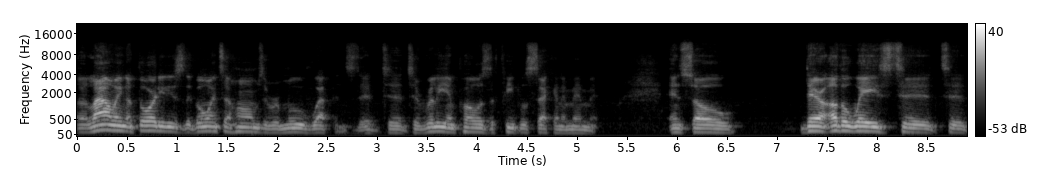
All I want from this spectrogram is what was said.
allowing authorities to go into homes and remove weapons to, to, to really impose the people's second amendment and so there are other ways to to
